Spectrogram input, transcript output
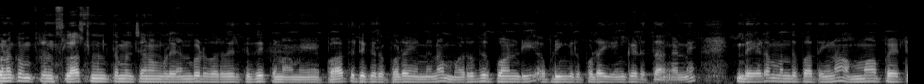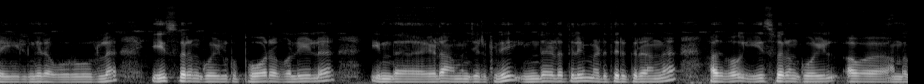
வணக்கம் friends last minute Tamil channel உங்களை அன்போடு வரவேற்கிறது. இப்போ நாம் பார்த்துட்டு இருக்கிற படம் என்னென்னா மருதுபாண்டி அப்படிங்கிற படம் எங்கே எடுத்தாங்கன்னு. இந்த இடம் வந்து பார்த்திங்கன்னா அம்மாப்பேட்டைங்கிற ஒரு ஊரில் ஈஸ்வரன் கோயிலுக்கு போகிற வழியில் இந்த இடம் அமைஞ்சிருக்குது. இந்த இடத்துலையும் எடுத்திருக்கிறாங்க. அதுபோக ஈஸ்வரன் கோயில் அந்த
